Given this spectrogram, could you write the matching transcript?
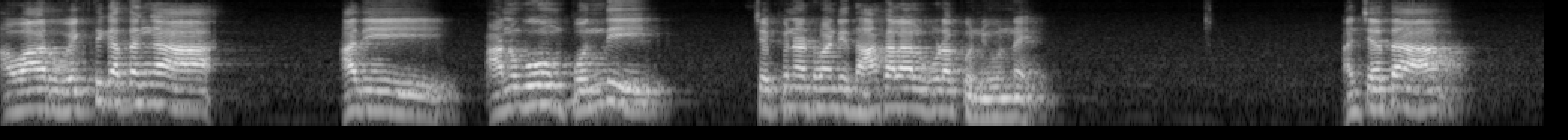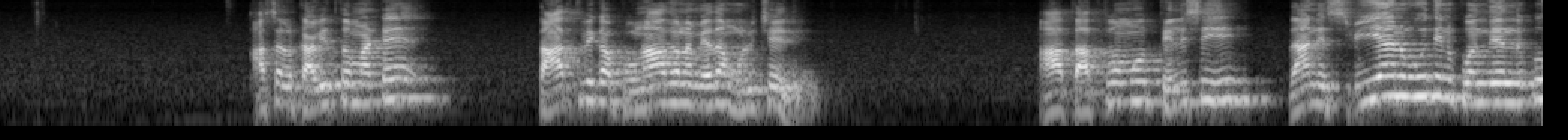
వారు వ్యక్తిగతంగా అది అనుభవం పొంది చెప్పినటువంటి దాఖలాలు కూడా కొన్ని ఉన్నాయి. అంచేత అసలు కవిత్వం అంటే తాత్విక పునాదుల మీద ములిచేది. ఆ తత్వము తెలిసి దాని స్వీయానుభూతిని పొందేందుకు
